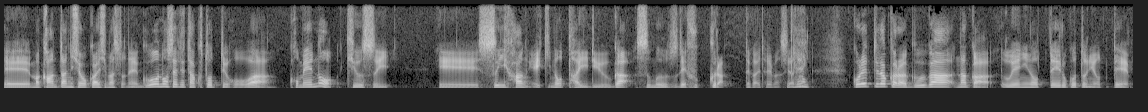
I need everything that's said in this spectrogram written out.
えーまあ、簡単に紹介しますとね具を乗せて炊くとっていう方は米の吸水、えー炊飯液の対流がスムーズでふっくらって書いてありますよね、はい。これってだから具がなんか上に乗っていることによって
